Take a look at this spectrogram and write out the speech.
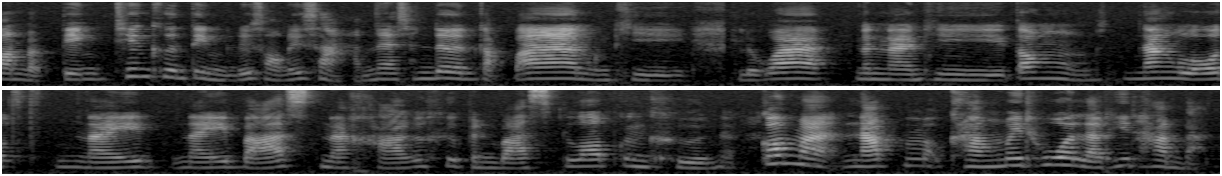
ตอนแบบเตียงเที่ยงคืนตีหนึ่งตีสองตีสามเนี่ยฉันเดินกลับบ้านบางที หรือว่านานๆทีต้องนั่งรถในในบัสนะคะ ก็คือเป็นบัสรอบกลางคืน ก็มานับครั้งไม่ถ้วนแล้วที่ทำแบบ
